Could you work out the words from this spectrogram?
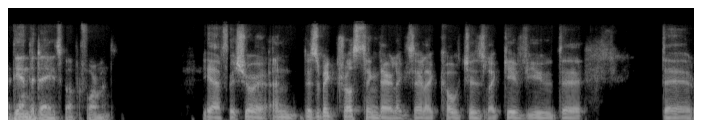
at the end of the day it's about performance yeah, for sure. And there's a big trust thing there, like you say, like coaches like give you the the,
